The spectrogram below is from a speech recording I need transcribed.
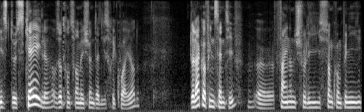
it's the scale of the transformation that is required. The lack of incentive, uh, financially, some company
